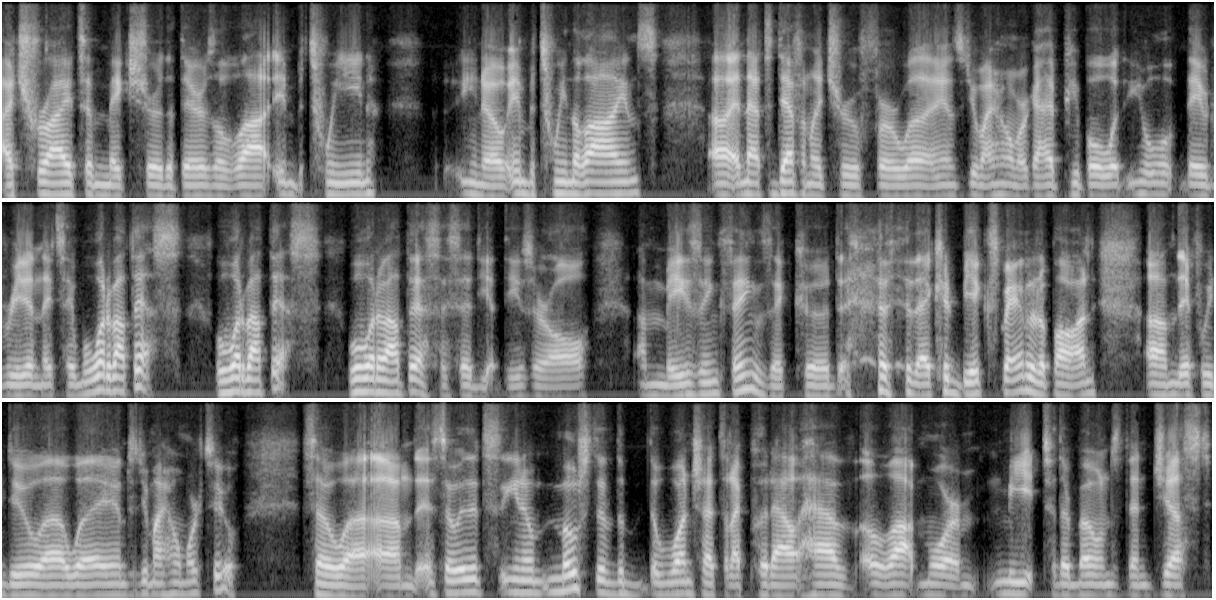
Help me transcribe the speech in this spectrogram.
I try to make sure that there's a lot in between, you know, in between the lines. Uh, and that's definitely true for when I do my homework. I had people, you know, they would read it and they'd say, "Well, what about this? Well, what about this? Well, what about this?" I said, "Yeah, these are all amazing things that could that could be expanded upon um, if we do uh, well, and to do my homework too." So uh, um, so it's you know most of the the one shots that I put out have a lot more meat to their bones than just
